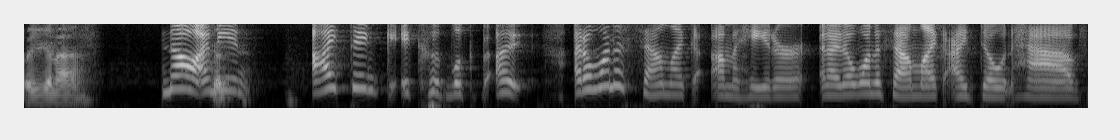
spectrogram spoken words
Are you gonna? No, I mean, I think it could look. I I don't want to sound like I'm a hater, and I don't want to sound like I don't have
